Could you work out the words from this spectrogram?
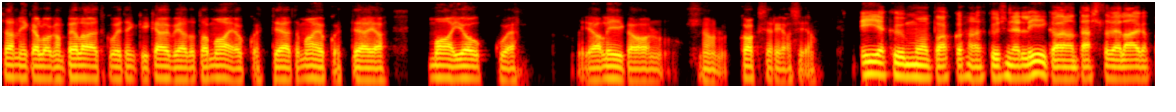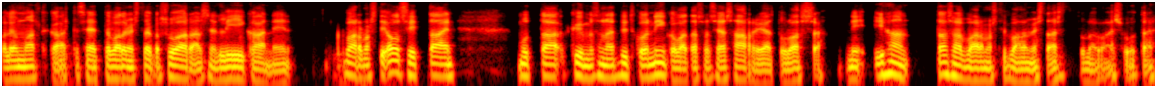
tämän ikäluokan pelaajat kuitenkin käy vielä tuota maajoukkuettia, että ja maajoukkue ja liiga on ne on kaksi eri asiaa. Niin, ja kyllä minun on pakko sanoa, että kyllä sinne liikaan on tästä vielä aika paljon matkaa, että se, että valmistaako suoraan sinne liikaan, niin varmasti osittain, mutta kyllä mä sanon, että nyt kun on niin kova tasoisia sarjoja tulossa, niin ihan tasan varmasti valmistaa sitten tulevaisuuteen.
